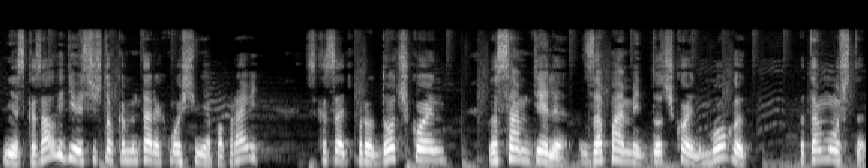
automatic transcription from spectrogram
не сказал в видео. Если что, в комментариях можете меня поправить. Сказать про Dogecoin. На самом деле, запамять Dogecoin могут, потому что,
